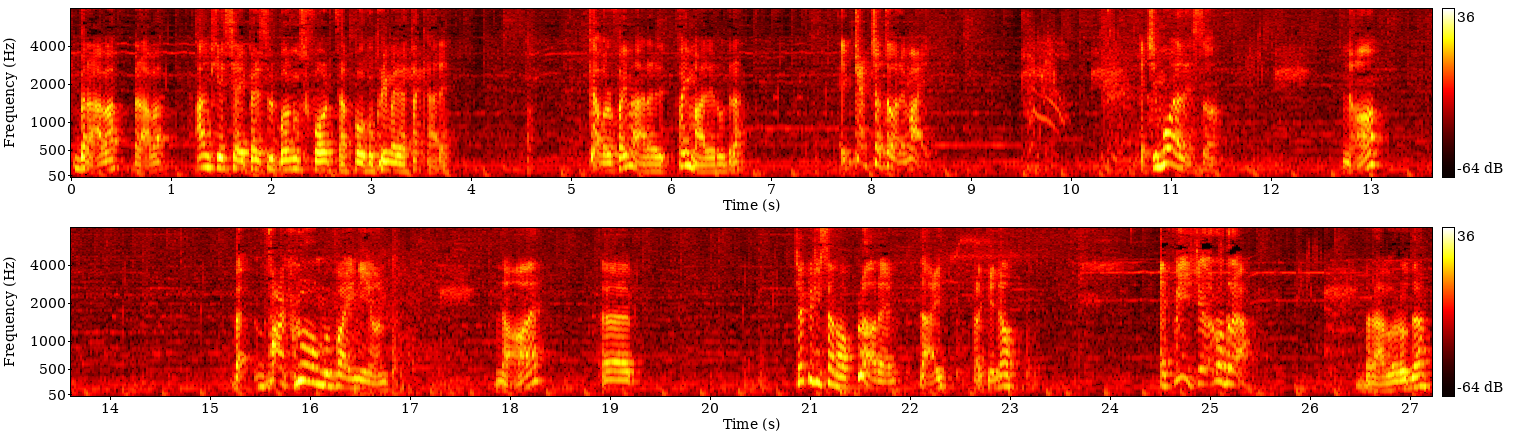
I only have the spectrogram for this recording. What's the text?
Brava, brava. Anche se hai perso il bonus forza poco prima di attaccare. Cavolo, fai male, fai male Rudra. E cacciatore, vai! E ci muore adesso. No? Beh, vacuum, vai Neon. No, eh? Eh... Già che ci sono Floren, dai, perché no? E finisce Rudra! Bravo Rudra.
